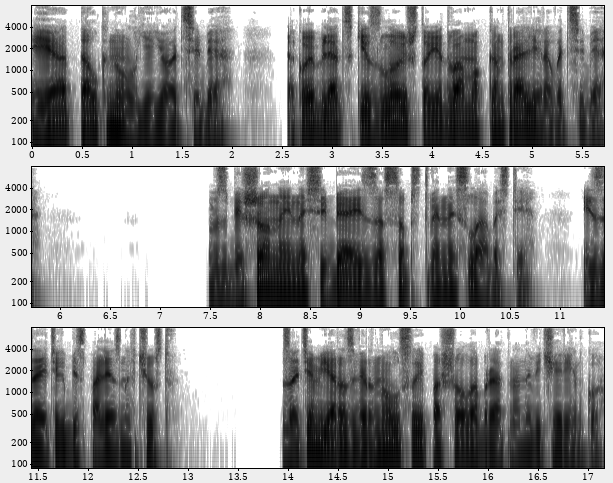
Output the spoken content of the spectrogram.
Я оттолкнул ее от себя, такой блядски злой, что едва мог контролировать себя взбешенный на себя из-за собственной слабости, из-за этих бесполезных чувств. Затем я развернулся и пошел обратно на вечеринку.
